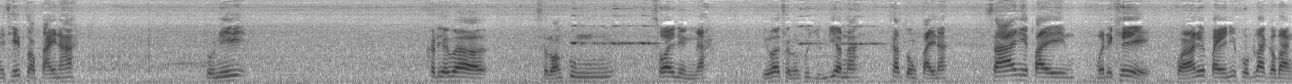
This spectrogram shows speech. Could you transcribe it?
ในเทปต่อไปนะฮะตรงนี้เขาเรียกว่าสลองกรุงซอยหนึ่งนะ หรือว่าถนนคุณหญิงเลี่ยมนะ ถ้าตรงไปนะ ซ้ายนี่ไปหัวตะเข้ขวานี่ไปนิคมลาดกระบัง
